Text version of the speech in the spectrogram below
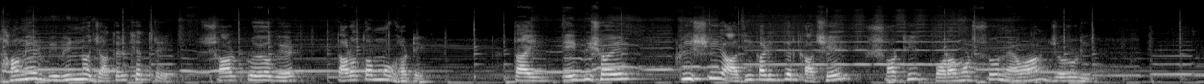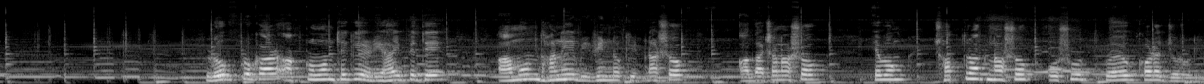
ধানের বিভিন্ন জাতের ক্ষেত্রে সার প্রয়োগের তারতম্য ঘটে। তাই এই বিষয়ে কৃষি আধিকারিকদের কাছে সঠিক পরামর্শ নেওয়া জরুরি। রোগ প্রকার আক্রমণ থেকে রেহাই পেতে আমন ধানে বিভিন্ন কীটনাশক, আগাছানাশক এবং ছত্রাকনাশক ওষুধ প্রয়োগ করা জরুরি।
